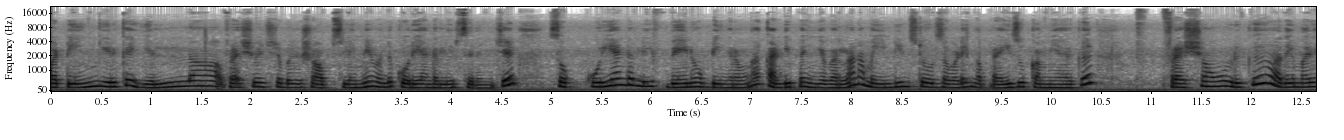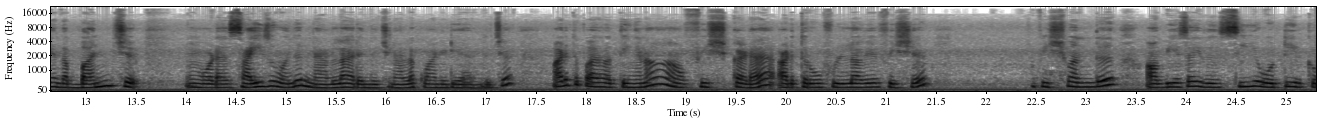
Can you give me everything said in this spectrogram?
பட் இங்கே இருக்க எல்லா ஃப்ரெஷ் வெஜிடபிள் ஷாப்ஸ்லேயுமே வந்து கொரியாண்டர் லீவ்ஸ் இருந்துச்சு. ஸோ கொரியாண்டர் லீஃப் வேணும் அப்படிங்கிறவங்க கண்டிப்பாக இங்கே வரலாம். நம்ம இந்தியன் ஸ்டோர்ஸை விட இங்கே ப்ரைஸும் கம்மியாக இருக்குது ஃப்ரெஷ்ஷாகவும் இருக்குது அதே மாதிரி அந்த பஞ்சு உங்களோட சைஸும் வந்து நல்லா இருந்துச்சு நல்ல குவான்டிட்டியாக இருந்துச்சு. அடுத்து பார்த்தீங்கன்னா ஃபிஷ் கடை. அடுத்த ரோ ஃபுல்லாகவே ஃபிஷ்ஷு ஃபிஷ் வந்து ஆப்வியஸாக இது சீயை ஒட்டி இருக்க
